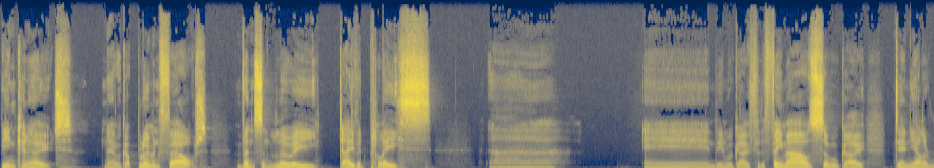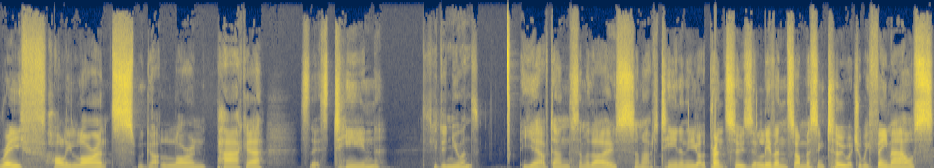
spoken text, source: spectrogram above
Ben Kanute. Now we've got Blummenfelt, Vincent Luis, David Plese, uh, and then we'll go for the females. So we'll go Daniela Ryf, Holly Lawrence. We've got Lauren Parker. So that's 10. Did you do new ones? Yeah, I've done some of those. I'm up to 10. And then you got the Prince, who's 11. So I'm missing two, which will be females,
